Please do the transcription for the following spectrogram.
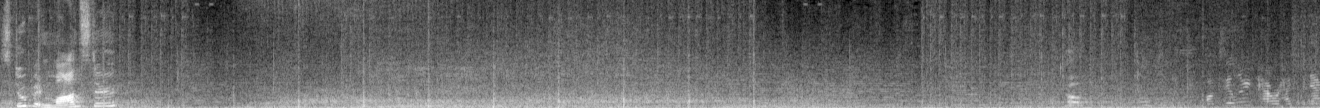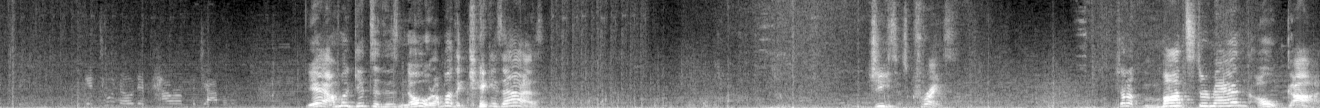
Stupid monster! Oh. Auxiliary power has been activated. Get to a node and power up the javelin. Yeah, I'm gonna get to this node. I'm about to kick his ass. Jesus Christ. Shut up, monster man! Oh god.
